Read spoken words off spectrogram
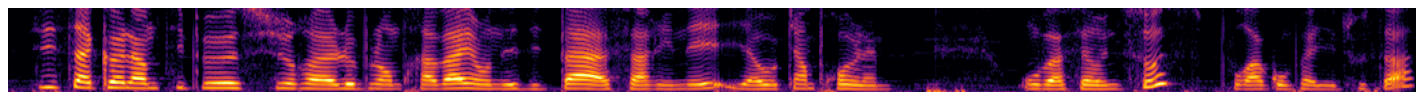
Si ça colle un petit peu sur euh, le plan de travail, on n'hésite pas à fariner, il n'y a aucun problème. On va faire une sauce pour accompagner tout ça.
